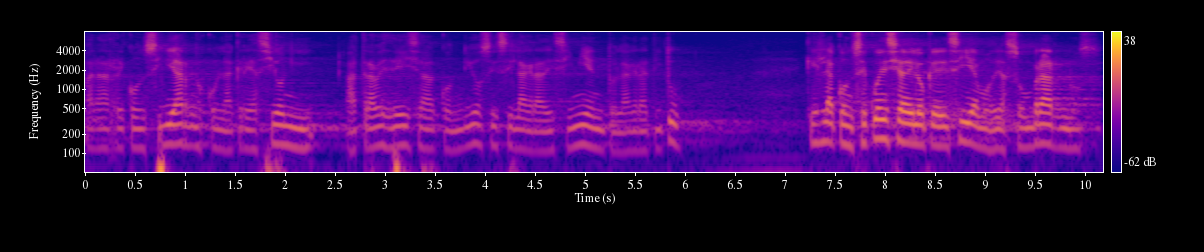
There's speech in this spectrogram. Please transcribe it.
para reconciliarnos con la creación y a través de ella con Dios es el agradecimiento, la gratitud, que es la consecuencia de lo que decíamos, de asombrarnos,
